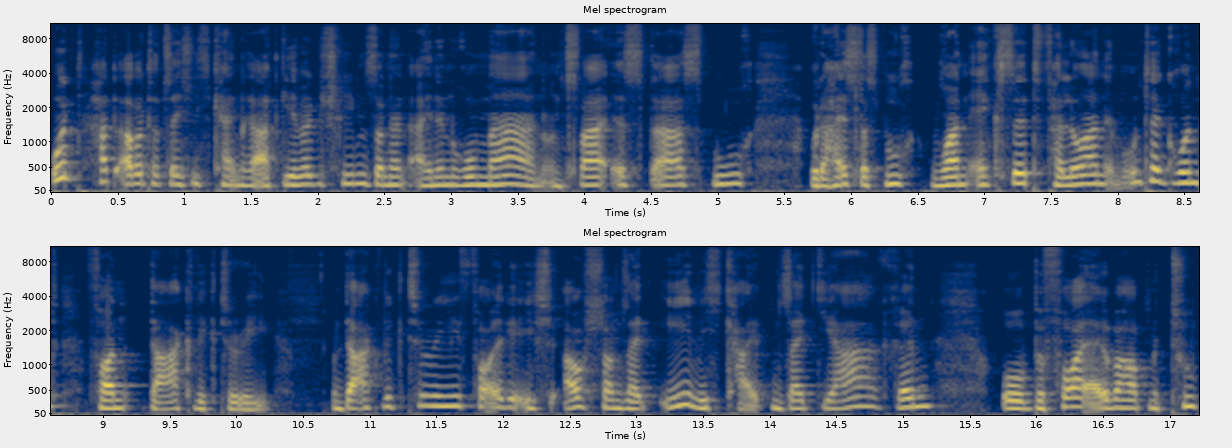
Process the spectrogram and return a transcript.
und hat aber tatsächlich keinen Ratgeber geschrieben, sondern einen Roman. Und zwar ist das Buch oder heißt das Buch One Exit verloren im Untergrund von Dark Victory. Und Dark Victory folge ich auch schon seit Ewigkeiten, seit Jahren, oh, bevor er überhaupt mit Tube,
